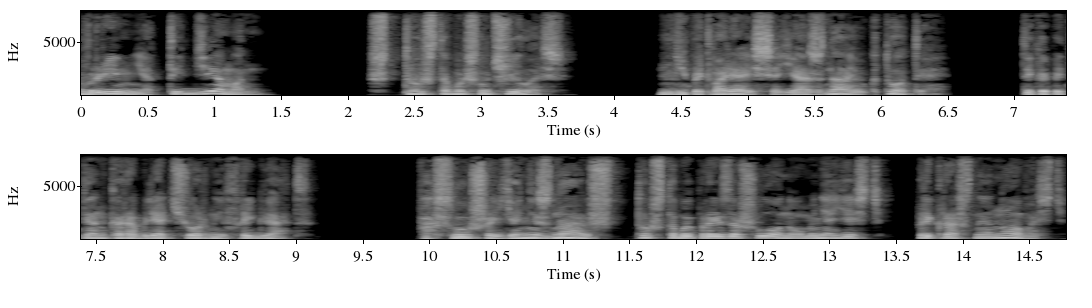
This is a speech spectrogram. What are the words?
ври мне, ты демон!» «Что с тобой случилось?» «Не притворяйся, я знаю, кто ты. Ты капитан корабля «Черный фрегат». «Послушай, я не знаю, что с тобой произошло, но у меня есть прекрасная новость».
